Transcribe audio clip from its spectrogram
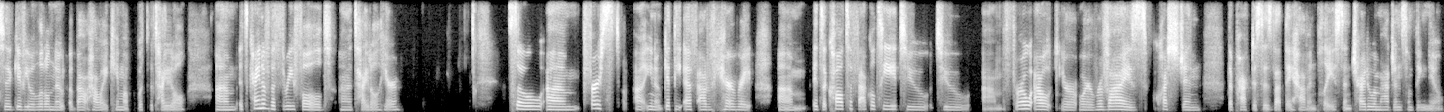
to give you a little note about how I came up with the title. Um, it's kind of a threefold uh, title here. So um, first, uh, you know, get the F out of here, right? Um, it's a call to faculty to, to um, throw out your, or revise, question the practices that they have in place and try to imagine something new.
